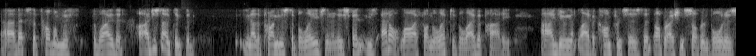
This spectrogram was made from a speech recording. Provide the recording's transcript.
uh, that's the problem with the way that I just don't think that you know, the Prime Minister believes in it. He spent his adult life on the left of the Labor Party arguing at Labor conferences that Operation Sovereign Borders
